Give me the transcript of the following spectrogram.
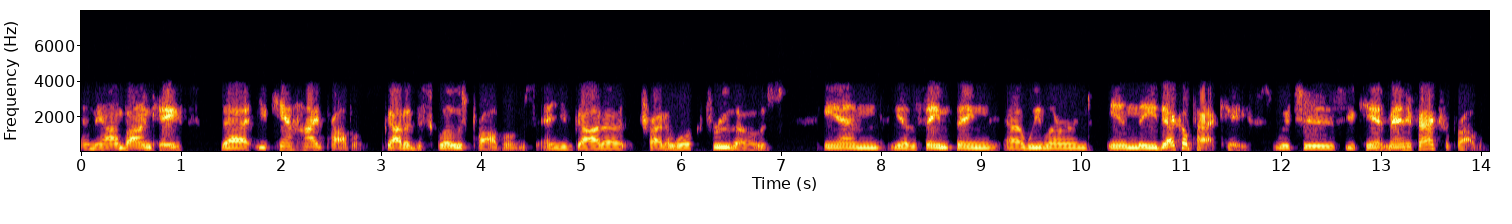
and the case that you can't hide problems. You've got to disclose problems and you've got to try to work through those. And, you know, the same thing uh, we learned in the DecoPac case, which is you can't manufacture problems.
